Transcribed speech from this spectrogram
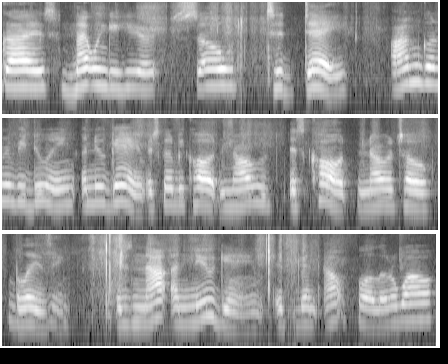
guys, Nightwinger here. So today I'm gonna be doing a new game. It's gonna be called Naruto it's called Naruto Blazing. It's not a new game. It's been out for a little while.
